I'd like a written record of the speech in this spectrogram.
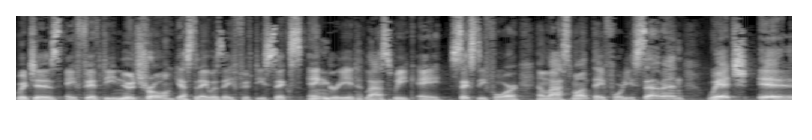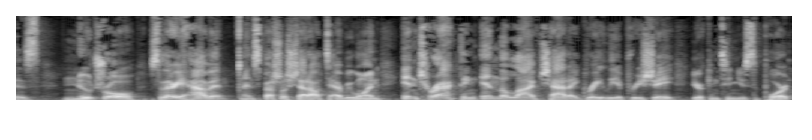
which is a 50 neutral. Yesterday was a 56 in greed. Last week, a 64. And last month, a 47, which is neutral. So there you have it. And special shout out to everyone interacting in the live chat. I greatly appreciate your continued support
